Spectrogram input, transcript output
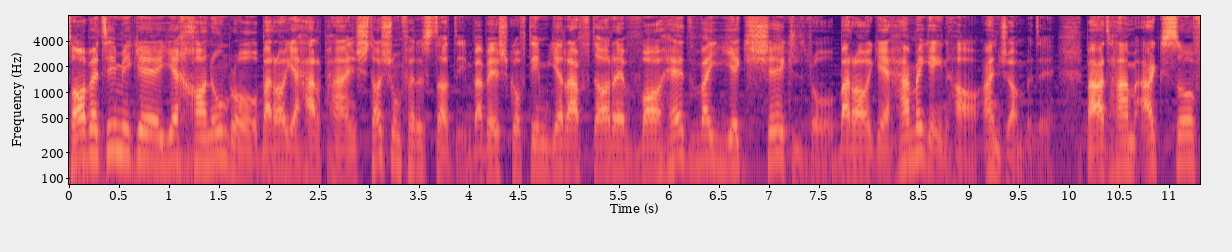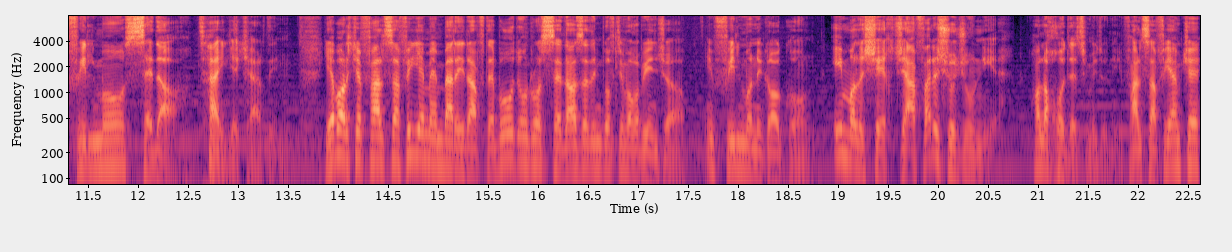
ثابتی میگه یه خانوم رو برای هر پنج تاشون فرستادیم و بهش گفتیم یه رفتار واحد و یک شکل رو برای همه اینها انجام بده. بعد هم عکس و فیلم و صدا تهیه کردیم. یه بار که فلسفه یه منبری رفته بود اون رو صدا زدیم گفتیم آقا بیا اینجا. این فیلم رو نگاه کن. این مال شیخ جعفر شجونیه. حالا خودت می‌دونی. فلسفی هم که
